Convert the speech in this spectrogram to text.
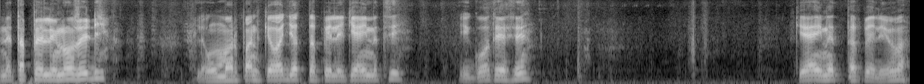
ને તપેલી ન જડી એટલે ઉમર પણ કહેવા જ તપેલી ક્યાંય નથી. એ ગોથે છે. ક્યાંય નથી તપેલી એવા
